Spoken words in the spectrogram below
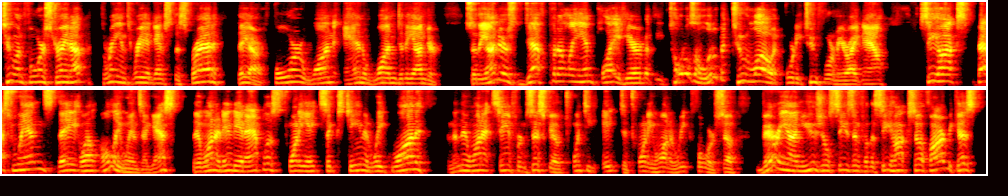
two and four straight up, three and three against the spread. They are four, one, and one to the under. So the under's definitely in play here, but the total's a little bit too low at 42 for me right now. Seahawks best wins. They, well, only wins, I guess. They won at Indianapolis 28 16 in week one, and then they won at San Francisco 28 to 21 in week four. So very unusual season for the Seahawks so far because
